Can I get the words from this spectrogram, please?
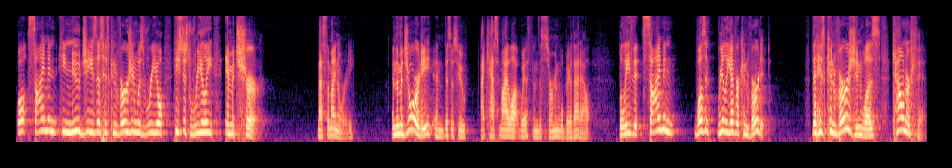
well, Simon, he knew Jesus, his conversion was real, he's just really immature. And that's the minority. And the majority, and this is who I cast my lot with, and this sermon will bear that out, believe that Simon wasn't really ever converted, that his conversion was counterfeit.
